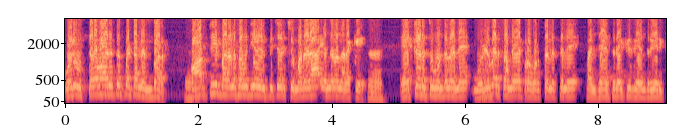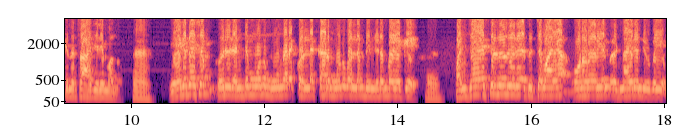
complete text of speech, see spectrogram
ഒരു ഉത്തരവാദിത്തപ്പെട്ട മെമ്പർ പാർട്ടിയും ഭരണസമിതിയും ഏൽപ്പിച്ച ഒരു ചുമതല എന്നുള്ള നിലയ്ക്ക്. ഏറ്റെടുത്തുകൊണ്ട് തന്നെ മുഴുവൻ സമയ പ്രവർത്തനത്തിന് പഞ്ചായത്തിലേക്ക് കേന്ദ്രീകരിക്കുന്ന ഒരു സാഹചര്യം വന്നു. ഏകദേശം ഒരു രണ്ട് മൂന്ന് മൂന്നര കൊല്ലക്കാലം മൂന്ന് കൊല്ലം പിന്നിടുമ്പോഴേക്ക് പഞ്ചായത്തിൽ നിന്ന് വരെ തുച്ഛമായ ഓണറേറിയം എണ്ണായിരം രൂപയും.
